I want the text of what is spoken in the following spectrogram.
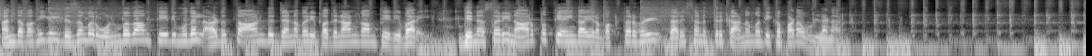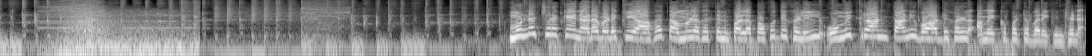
அந்த வகையில் டிசம்பர் ஒன்பதாம் தேதி முதல் அடுத்த ஆண்டு ஜனவரி பதினான்காம் தேதி வரை தினசரி நாற்பத்தி ஐந்தாயிரம் பக்தர்கள் தரிசனத்திற்கு அனுமதிக்கப்பட உள்ளனர் முன்னெச்சரிக்கை நடவடிக்கையாக தமிழகத்தின் பல பகுதிகளில் ஒமிக்ரான் தனி வார்டுகள் அமைக்கப்பட்டு வருகின்றன.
